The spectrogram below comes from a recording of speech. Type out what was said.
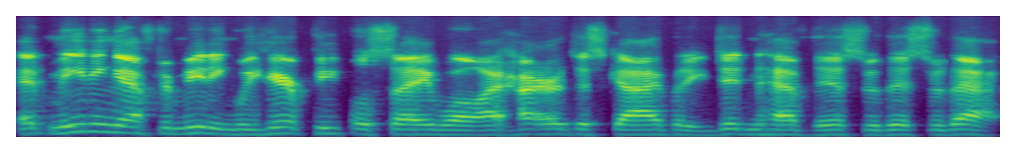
At meeting after meeting, we hear people say, Well, I hired this guy, but he didn't have this or this or that.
